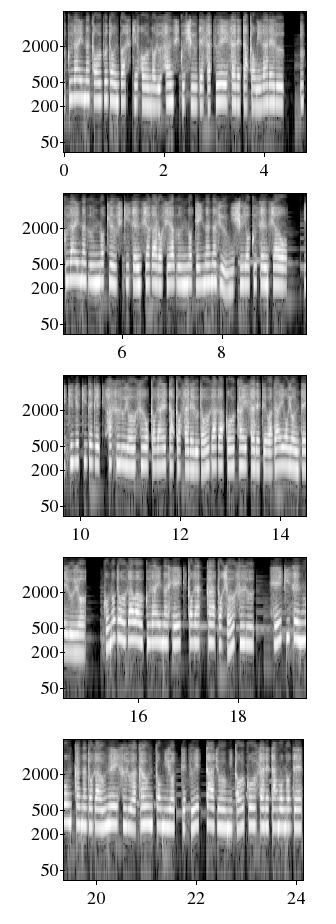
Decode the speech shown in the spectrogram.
ウクライナ東部ドンバス地方のルハンシク州で撮影されたとみられる、ウクライナ軍の旧式戦車がロシア軍の T72 主力戦車を、一撃で撃破する様子を捉えたとされる動画が公開されて話題を呼んでいるよ。この動画はウクライナ兵器トラッカーと称する、兵器専門家などが運営するアカウントによってツイッター上に投稿されたもので、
